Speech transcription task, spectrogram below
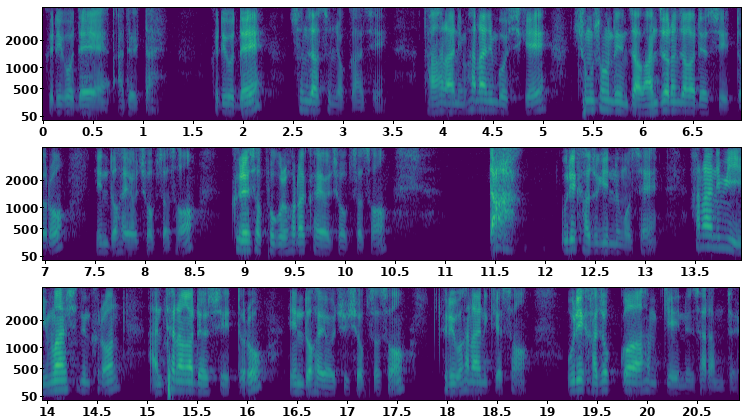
그리고 내 아들 딸 그리고 내 손자 손녀까지 다 하나님 하나님 보시기에 충성된 자 완전한 자가 될 수 있도록 인도하여 주옵소서. 그래서 복을 허락하여 주옵소서. 딱 우리 가족이 있는 곳에 하나님이 임하시는 그런 안테나가 될 수 있도록 인도하여 주시옵소서. 그리고 하나님께서 우리 가족과 함께 있는 사람들,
